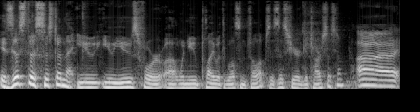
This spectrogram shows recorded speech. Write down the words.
is this the system that you you use for uh, when you play with Wilson Phillips? Is this your guitar system? Uh,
